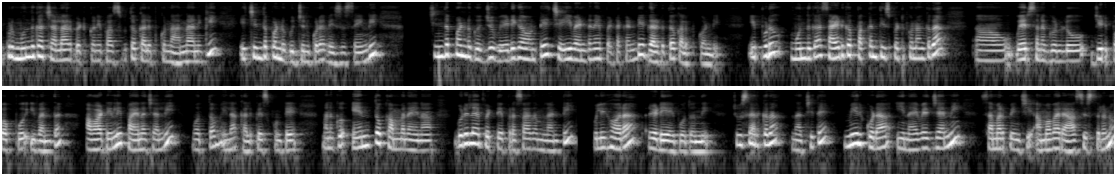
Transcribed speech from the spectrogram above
ఇప్పుడు ముందుగా చల్లార పెట్టుకొని పసుపుతో కలుపుకున్న అన్నానికి ఈ చింతపండు గుజ్జును కూడా వేసేసేయండి. చింతపండు గుజ్జు వేడిగా ఉంటే చెయ్యి వెంటనే పెట్టకండి గరిటతో కలుపుకోండి. ఇప్పుడు ముందుగా సైడ్గా పక్కన తీసి పెట్టుకున్నాం కదా వేరుశనగుండ్లు జీడిపప్పు ఇవంతా వాటిని పైన చల్లి మొత్తం ఇలా కలిపేసుకుంటే మనకు ఎంతో కమ్మనైన గుడిలో పెట్టే ప్రసాదం లాంటి పులిహోర రెడీ అయిపోతుంది. చూశారు కదా? నచ్చితే మీరు కూడా ఈ నైవేద్యాన్ని సమర్పించి అమ్మవారి ఆశీస్సులను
